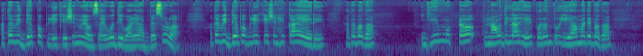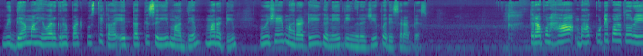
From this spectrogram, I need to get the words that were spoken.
आता विद्या पब्लिकेशन व्यवसाय व दिवाळी अभ्यास सोडवा. आता विद्या पब्लिकेशन हे काय आहे रे? आता बघा हे मोठं नाव दिलं आहे परंतु यामध्ये बघा विद्या माहेवार ग्रहपाठ पुस्तिका इयत्ता तिसरी माध्यम मराठी विषय मराठी गणित इंग्रजी परिसर अभ्यास. तर आपण हा भाग कुठे पाहतो रे?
